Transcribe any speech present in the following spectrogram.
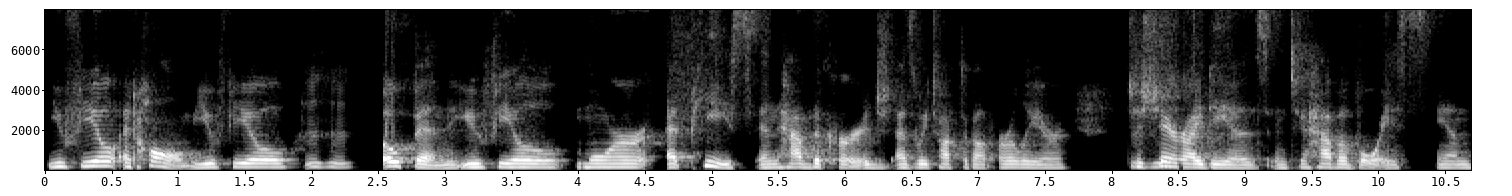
you feel at home, you feel mm-hmm. open, you feel more at peace and have the courage as we talked about earlier to mm-hmm. share ideas and to have a voice and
